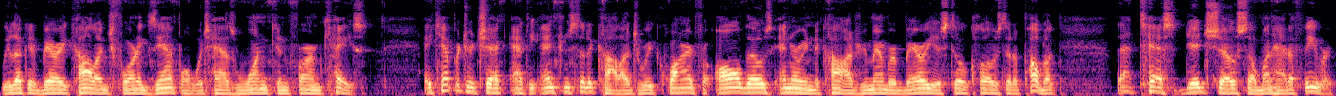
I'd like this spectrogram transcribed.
We look at Berry College for an example, which has one confirmed case. A temperature check at the entrance to the college required for all those entering the college. Remember, Berry is still closed to the public. That test did show someone had a fever.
